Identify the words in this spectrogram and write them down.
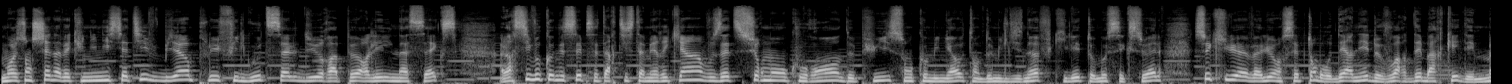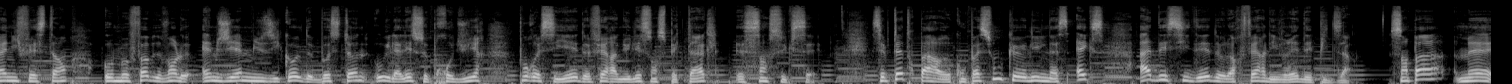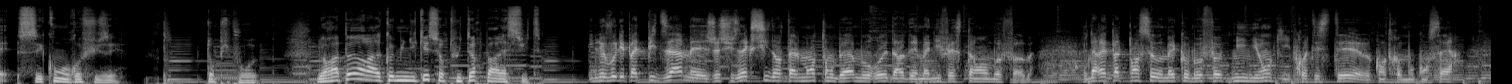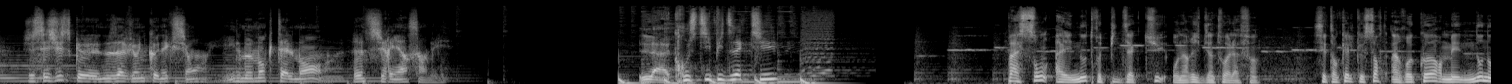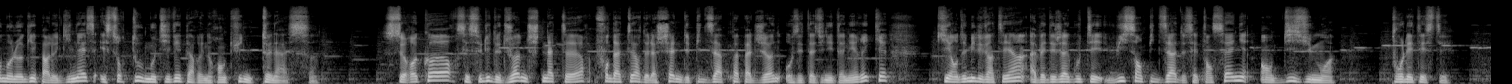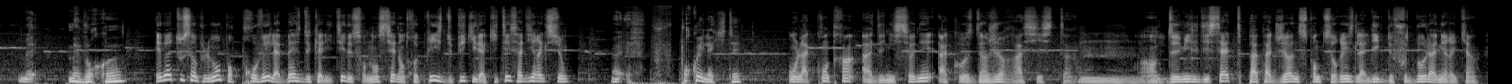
moi j'enchaîne avec une initiative bien plus feel good, celle du rappeur Lil Nas X. Alors si vous connaissez cet artiste américain, vous êtes sûrement au courant depuis son coming out en 2019 qu'il est homosexuel, ce qui lui a valu en septembre dernier de voir débarquer des manifestants homophobes devant le MGM Music Hall de Boston où il allait se produire pour essayer de faire annuler son spectacle sans succès. C'est peut-être par euh, compassion que Lil Nas X a décidé de leur faire livrer des pizzas. Sympa, mais c'est con ont refusé. Pff, Tant pis pour eux. Le rappeur a communiqué sur Twitter par la suite. Il ne voulait pas de pizza, mais je suis accidentellement tombé amoureux d'un des manifestants homophobes. Je n'arrête pas de penser au mec homophobe mignon qui protestait euh, contre mon concert. Je sais juste que nous avions une connexion. Il me manque tellement, je ne suis rien sans lui. La Krusty Pizza Actu Passons à une autre pizza actu, on arrive bientôt à la fin. C'est en quelque sorte un record, mais non homologué par le Guinness et surtout motivé par une rancune tenace. Ce record, c'est celui de John Schnatter, fondateur de la chaîne de pizza Papa John aux États-Unis d'Amérique, qui en 2021 avait déjà goûté 800 pizzas de cette enseigne en 18 mois, pour les tester. Mais, mais pourquoi? Et bien tout simplement pour prouver la baisse de qualité de son ancienne entreprise depuis qu'il a quitté sa direction. Ouais, Pourquoi il a quitté? On l'a contraint à démissionner à cause d'injures racistes. En 2017, Papa John sponsorise la Ligue de football américain.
